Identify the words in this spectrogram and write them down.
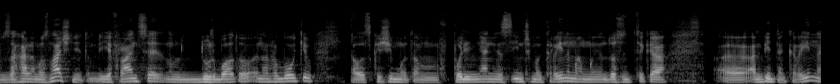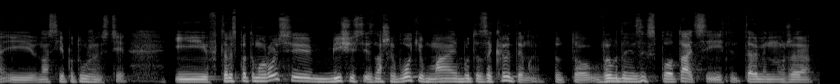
В загальному значенні там є Франція, там дуже багато енергоблоків, але, скажімо, там в порівнянні з іншими країнами ми досить така е, амбітна країна, і в нас є потужності. І в 35-му році більшість із наших блоків має бути закритими, тобто виведені з експлуатації. Їхній термін вже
